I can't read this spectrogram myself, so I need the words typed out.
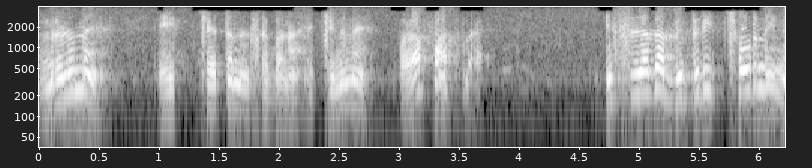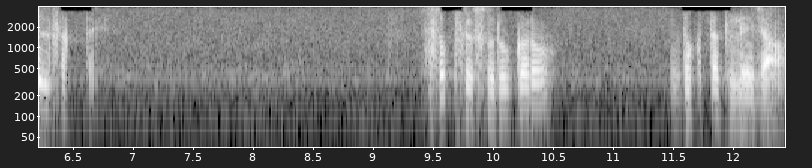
मृण में एक चैतन्य से बना है चिन्ह में बड़ा फासला है। इससे ज़्यादा विपरीत छोर नहीं मिल सकते। सुख से शुरू करो, दुख तक ले जाओ,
